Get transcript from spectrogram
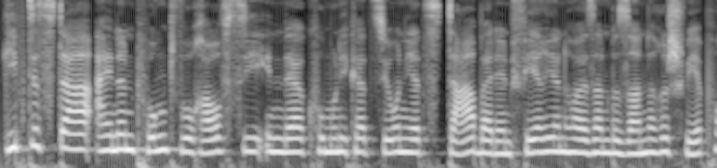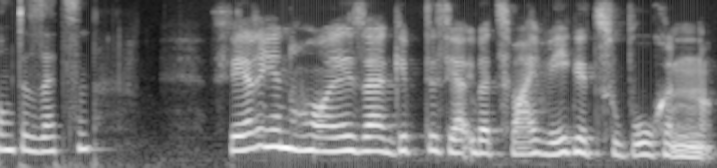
Gibt es da einen Punkt, worauf Sie in der Kommunikation jetzt da bei den Ferienhäusern besondere Schwerpunkte setzen? Ferienhäuser gibt es ja über zwei Wege zu buchen.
